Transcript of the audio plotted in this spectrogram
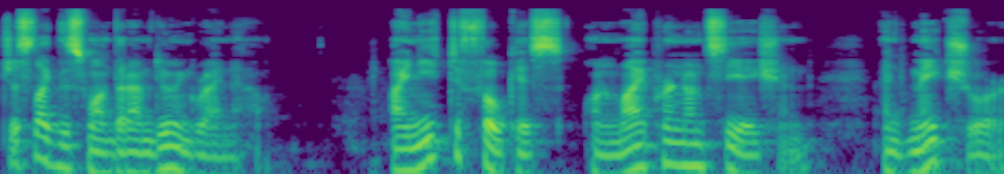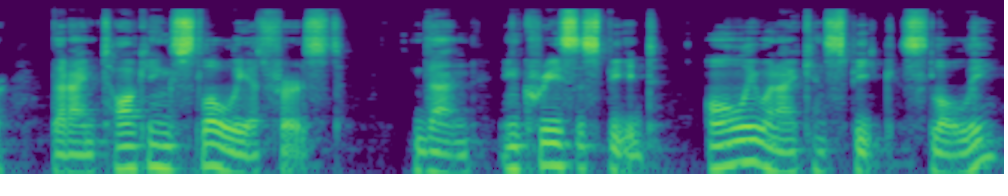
just like this one that I'm doing right now. I need to focus on my pronunciation and make sure that I'm talking slowly at first, then increase the speed only when I can speak slowly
